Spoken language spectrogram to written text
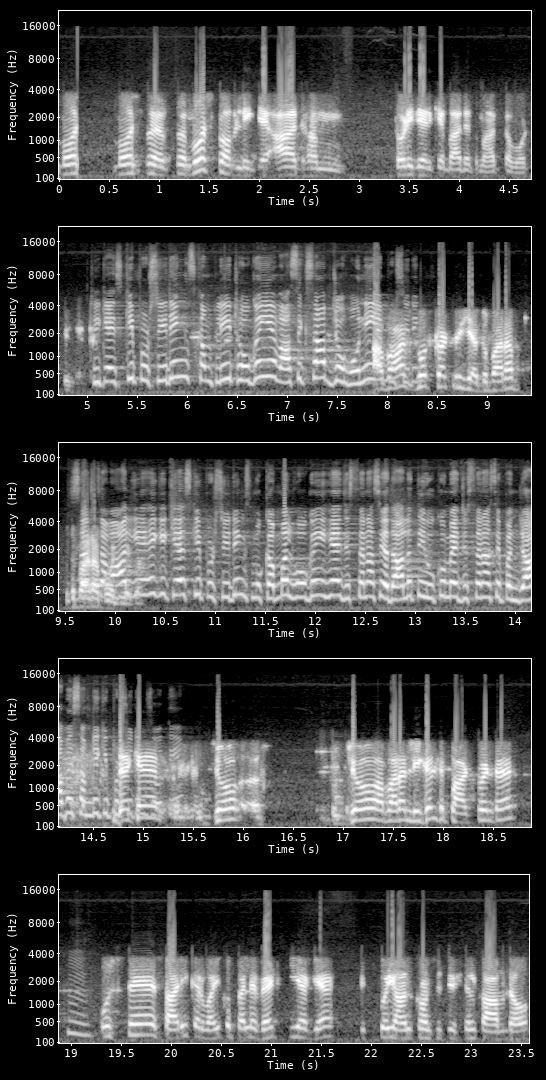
मोस्ट मोस्ट मोस्ट प्रॉब्ली के आज हम थोड़ी देर के बाद एतमाद का वोट मिलेगा ठीक है इसकी प्रोसीडिंग्स कंप्लीट हो गई है। वासिक साहब जो होनी है आवाज़ बहुत कट रही है दोबारा दोबारा सवाल ये है कि क्या इसकी प्रोसीडिंग्स मुकम्मल हो गई हैं? जिस तरह से अदालती हुक्म है जिस तरह से पंजाब असम्बली की देखिए जो जो हमारा लीगल डिपार्टमेंट है उससे सारी कार्रवाई को पहले वेट किया गया कोई अनकॉन्स्टिट्यूशनल काम ना हो।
